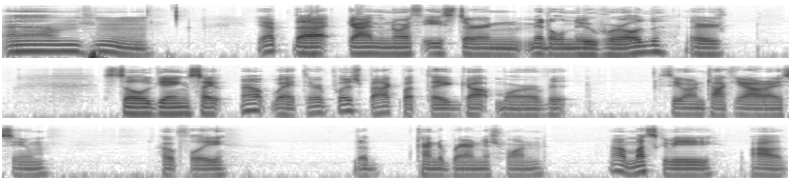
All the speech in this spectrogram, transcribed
Um, hmm. Yep, that guy in the northeastern middle New World. They're still getting sight. Oh, wait, they're pushed back, but they got more of it. See what I'm talking about, I assume. Hopefully. The kind of brownish one. Oh, Muscovy. Wow.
